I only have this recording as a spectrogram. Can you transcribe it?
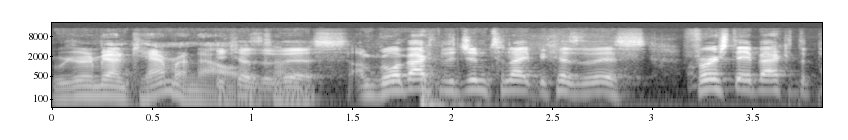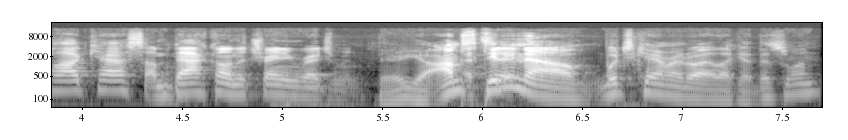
We're gonna be on camera now because of this. I'm going back to the gym tonight because of this. First day back at the podcast. I'm back on the training regimen. There you go. I'm That's skinny it. now. Which camera do I look at? This one.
